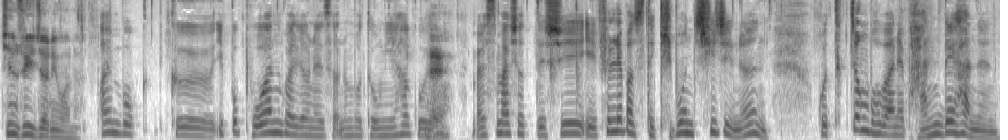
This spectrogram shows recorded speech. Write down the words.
진수희 전 의원은. 아니 뭐 그 입법 보완 관련해서는 뭐 동의하고요. 네. 말씀하셨듯이 이 필리버스터의 기본 취지는 그 특정 법안에 반대하는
